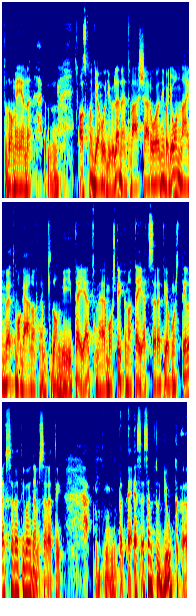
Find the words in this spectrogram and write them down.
tudom én, azt mondja, hogy ő lement vásárolni, vagy online vett magának, nem tudom mi, tejet, mert most éppen a tejet szereti, akkor most tényleg szereti, vagy nem szereti? Tehát ezt, ezt nem tudjuk,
